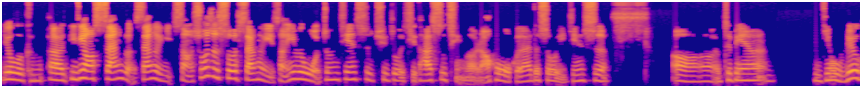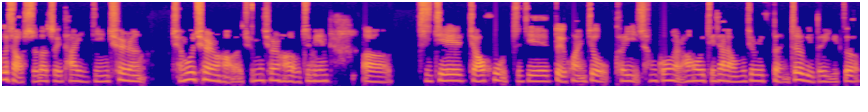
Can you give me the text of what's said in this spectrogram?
六个可能呃，一定要三个，三个以上。说是说三个以上，因为我中间是去做其他事情了，然后我回来的时候已经是，呃，这边已经五六个小时了，所以他已经确认全部确认好了，全部确认好了，我这边呃直接交互，直接兑换就可以成功了。然后接下来我们就是等这里的一个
